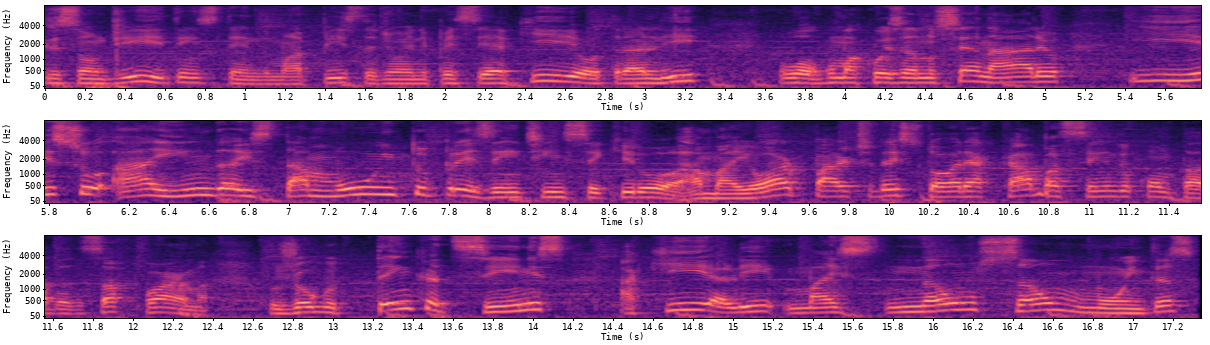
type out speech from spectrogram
descrição de itens, tendo uma pista de um NPC aqui, outra ali, ou alguma coisa no cenário, e isso ainda está muito presente em Sekiro. A maior parte da história acaba sendo contada dessa forma. O jogo tem cutscenes aqui e ali, mas não são muitas,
